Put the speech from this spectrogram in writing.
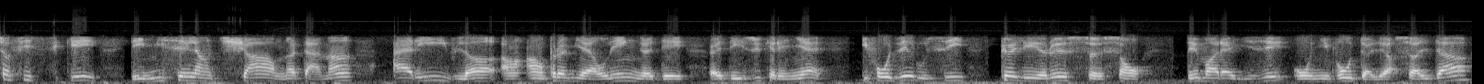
sophistiqué, des missiles anti-chars notamment, arrivent là en, première ligne des, euh, des Ukrainiens. Il faut dire aussi que les Russes sont démoralisés au niveau de leurs soldats,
